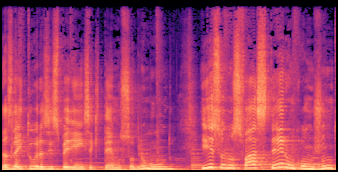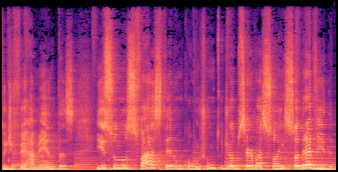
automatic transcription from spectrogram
das leituras e experiência que temos sobre o mundo. Isso nos faz ter um conjunto de ferramentas, isso nos faz ter um conjunto de observações sobre a vida.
